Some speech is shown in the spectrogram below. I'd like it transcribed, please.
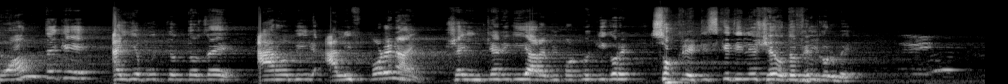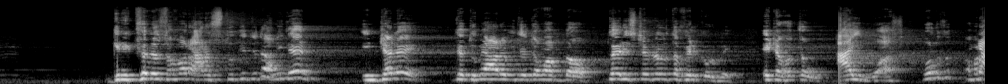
ওয়ান থেকে আইয়ে পর্যন্ত যে আরবির আলিফ পড়ে নাই সে ইন্টারে গিয়ে আরবি পড়বে কি করে? সক্রেটিসকে দিলে সেও তো ফেল করবে। গ্রিক ফিলোসফার আরস্তুকে যদি আনি দেন, ইন্টারে যে তুমি আরবিতে জবাব দাও, তো অ্যারিস্টটল তো ফেল করবে। এটা হচ্ছে আই ওয়াশ বলো আমরা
